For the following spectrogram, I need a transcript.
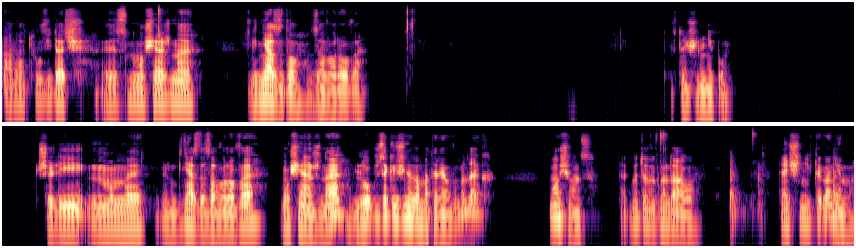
Ale tu widać mosiężne gniazdo zaworowe. W tym silniku. Czyli mamy gniazda zaworowe mosiężne lub z jakiegoś innego materiału. Wygląda jak mosiąc. Tak by to wyglądało. Ten silnik tego nie ma.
